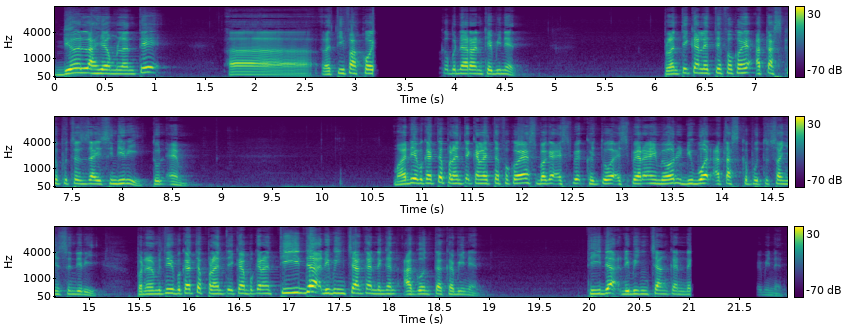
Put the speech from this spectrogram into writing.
Dialah yang melantik uh, Latifah Koya kebenaran kabinet. Pelantikan Latifah Koya atas keputusan saya sendiri, Tun M. Mahathir berkata pelantikan Latifah Koya sebagai ketua SPRM baru dibuat atas keputusannya sendiri. Perdana Menteri berkata pelantikan perkara tidak dibincangkan dengan agonta kabinet. Tidak dibincangkan dengan kabinet.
